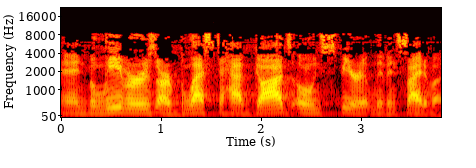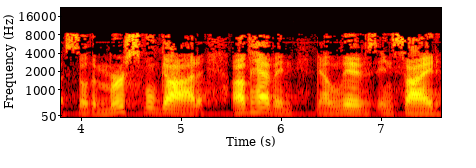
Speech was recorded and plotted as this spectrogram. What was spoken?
and believers are blessed to have God's own Spirit live inside of us. So the merciful God of heaven now lives inside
